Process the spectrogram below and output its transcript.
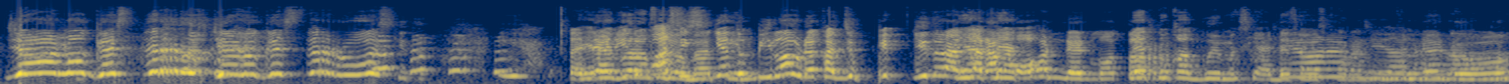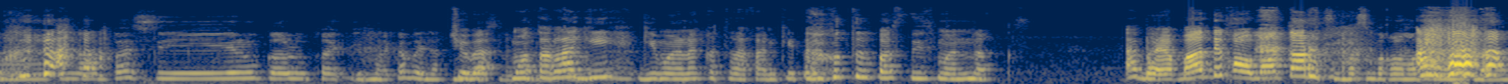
Jangan lo gas terus, jangan lo gas terus gitu. Iya, dan itu posisinya tuh Bila udah kejepit gitu antara lihat. pohon dan motor. Lihat muka gue masih ada Iya, sampai sekarang. masih ada dong. kenapa? Sih? Luka-luka. Ih, mereka banyak Coba luka motor lagi. Gimana kecelakaan kita waktu pas di Smandax ah banyak banget deh kalau motor. Sumpah sumpah kalau motor banyak banget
